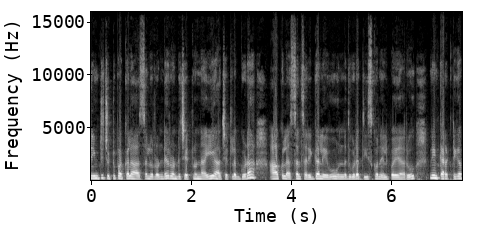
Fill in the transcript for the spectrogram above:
ఇంటి చుట్టుపక్కల అసలు రెండే రెండు చెట్లు ఉన్నాయి ఆ చెట్లకు కూడా ఆకులు అస్సలు సరిగ్గా లేవు ఉన్నది కూడా తీసుకొని వెళ్ళిపోయారు. నేను కరెక్ట్గా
